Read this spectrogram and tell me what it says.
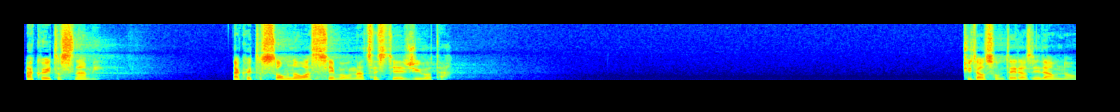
Ako je to s nami? Ako je to so mnou a s sebou na ceste života? Čítal som teraz nedávno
